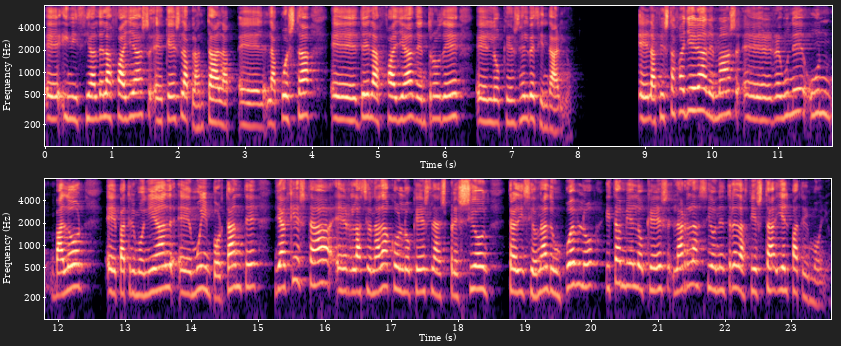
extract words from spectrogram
eh, inicial de las fallas, eh, que es la planta, la, eh, puesta de la falla dentro de lo que es el vecindario. la fiesta fallera además reúne un valor patrimonial muy importante, ya que está relacionada con lo que es la expresión tradicional de un pueblo y también lo que es la relación entre la fiesta y el patrimonio,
